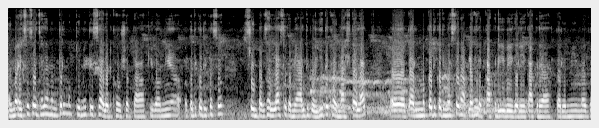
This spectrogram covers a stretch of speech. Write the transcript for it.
मग एक्सरसाइज झाल्यानंतर मग तुम्ही ते सॅलड खाऊ शकता किंवा मी कधी कधी कसं स्वयंपाक झालेला असतो का मी अर्धी पोळी घेते खाऊन नाश्त्याला. कारण मग कधी कधी नसतं ना आपल्या घरात काकडी वगैरे काकड्या तर मी मग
